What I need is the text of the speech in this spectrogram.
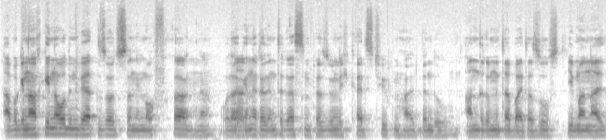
Aber nach genau den Werten solltest du dann eben auch fragen. Ne? Oder Ja. generell Interessen, Persönlichkeitstypen halt, wenn du andere Mitarbeiter suchst, jemanden halt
